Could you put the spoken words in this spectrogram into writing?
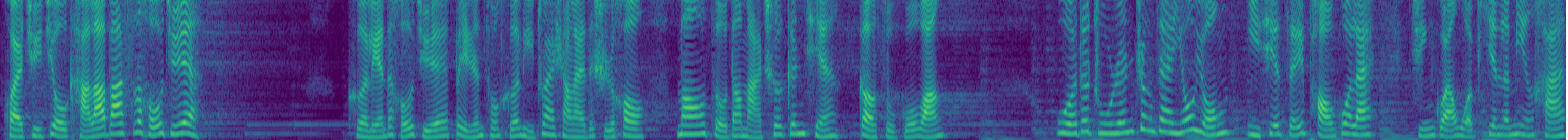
快去救卡拉巴斯侯爵！”可怜的侯爵被人从河里拽上来的时候，猫走到马车跟前，告诉国王：“我的主人正在游泳，一些贼跑过来。”尽管我拼了命喊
